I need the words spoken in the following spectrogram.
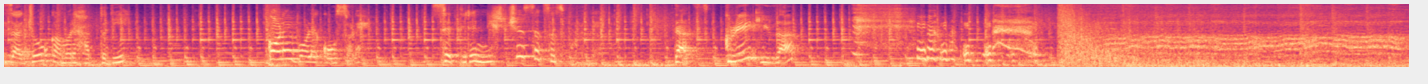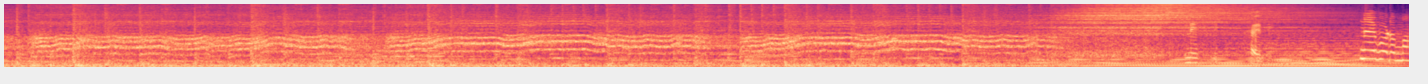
लीजा जो कम हाथ दी कले बड़े कौशले से निश्चय सक्सेसफुल बड़ा माँ,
